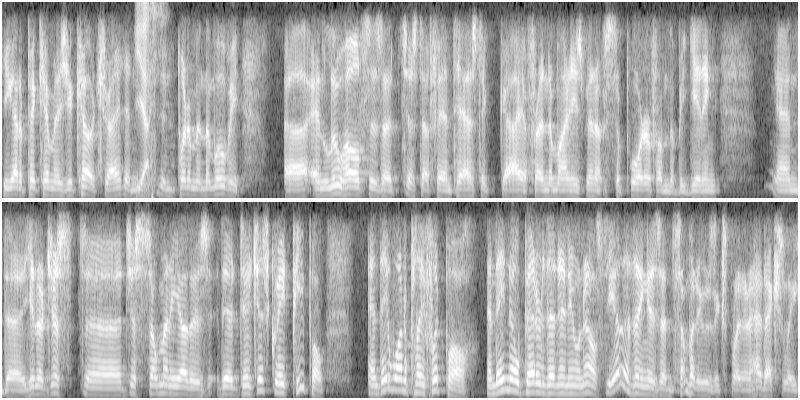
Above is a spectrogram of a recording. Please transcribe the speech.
you got to pick him as your coach, right? And Yes. and put him in the movie. Uh, and Lou Holtz is a just a fantastic guy, a friend of mine. He's been a supporter from the beginning, and uh, you know, just uh, just so many others. They're they're just great people, and they want to play football, and they know better than anyone else. The other thing is, and somebody was explaining, I had actually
